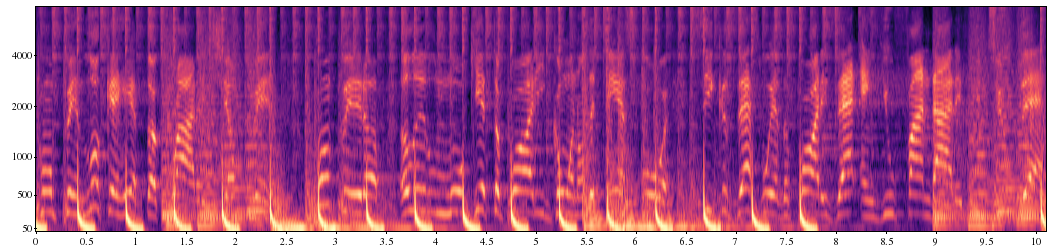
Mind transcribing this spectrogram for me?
pumping. Look ahead, the crowd is jumping. And you find out if you do that.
